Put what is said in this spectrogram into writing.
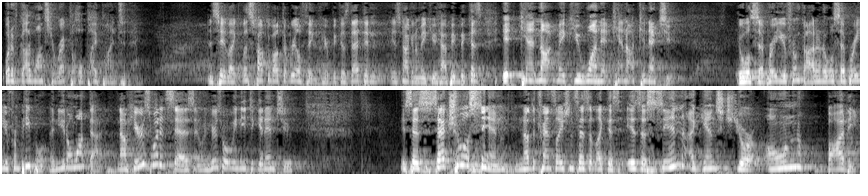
What if God wants to wreck the whole pipeline today? And say like let's talk about the real thing here because that didn't is not going to make you happy because it cannot make you one it cannot connect you. It will separate you from god and it will separate you from people and you don't want that. Now here's what it says and here's what we need to get into. It says sexual sin another translation says it like this is a sin against your own body.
